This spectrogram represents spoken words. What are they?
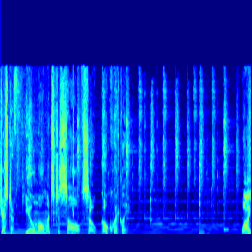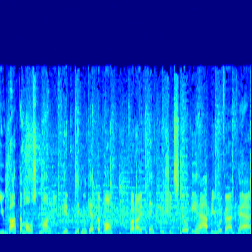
Just a few moments to solve, so go quickly. While you got the most money, you didn't get the bonus, but I think you should still be happy with that cash.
